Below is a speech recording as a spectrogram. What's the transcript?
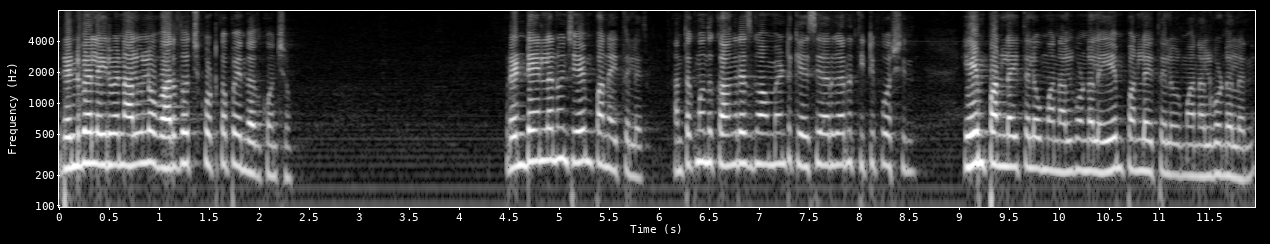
రెండు వేల ఇరవై నాలుగులో వరద వచ్చి కొట్టుకపోయింది అది కొంచెం. రెండేళ్ళ నుంచి ఏం పని అయితలేదు. అంతకుముందు కాంగ్రెస్ గవర్నమెంట్ కేసీఆర్ గారిని తిట్టిపోసింది. ఏం పనులు అయితలేవు మా నల్గొండలో ఏం పనులు అయితలేవు మా నల్గొండలని?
